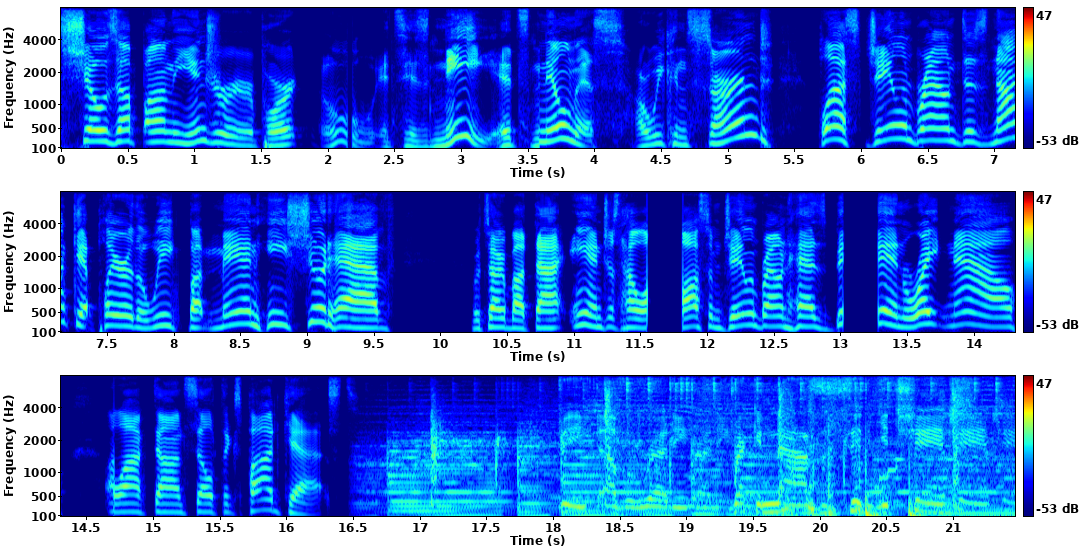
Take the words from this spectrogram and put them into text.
shows up on the injury report. Oh, it's his knee. It's an illness. Are we concerned? Plus, Jaylen Brown does not get player of the week, but man, he should have. We'll talk about that and just how awesome Jaylen Brown has been right now on Locked On Celtics podcast. Be ever ready. Recognize the city of champs.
